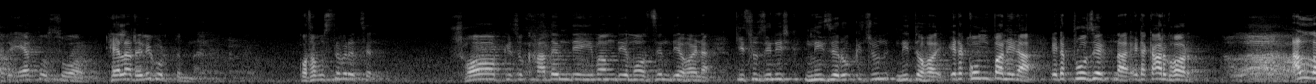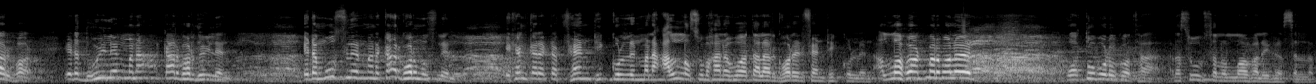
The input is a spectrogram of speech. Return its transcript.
এটা এত সোয়াব ঠেলা ঠেলি করতেন না। কথা বুঝতে পেরেছেন? সব কিছু খাদেম দিয়ে, ইমাম দিয়ে, মসজিদ দিয়ে হয় না। কিছু জিনিস নিজেরও কিছু নিতে হয়। এটা কোম্পানি না, এটা প্রজেক্ট না, এটা কার ঘর? আল্লাহর ঘর। এটা ধুইলেন মানে কার ঘর ধুইলেন? এটা মুসলেন মানে কার ঘর মুসলেন? এখানকার একটা ফ্যান ঠিক করলেন মানে আল্লাহ সুবহান হুয়া তালার ঘরের ফ্যান ঠিক করলেন। আল্লাহ আকবার বলেন। কত বড় কথা। রাসুল সাল্লাহ আলহিহাসাল্লাম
